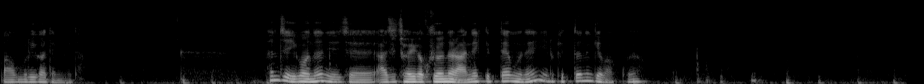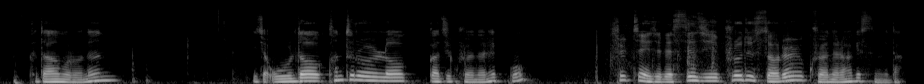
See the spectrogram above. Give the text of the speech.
마무리가 됩니다. 현재 이거는 이제 아직 저희가 구현을 안 했기 때문에 이렇게 뜨는 게 맞고요. 그 다음으로는 이제 올더 컨트롤러까지 구현을 했고 실제 이제 메시지 프로듀서를 구현을 하겠습니다.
